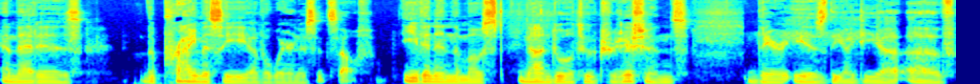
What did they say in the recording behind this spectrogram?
and that is the primacy of awareness itself. Even in the most non dual two traditions, there is the idea of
